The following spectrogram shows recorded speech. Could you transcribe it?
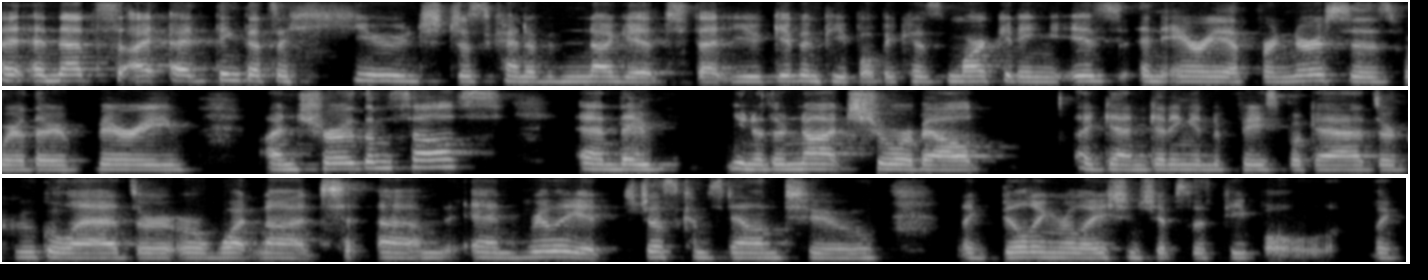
and that's I, I, think that's a huge just kind of nugget that you've given people because marketing is an area for nurses where they're very unsure of themselves and they you know they're not sure about again getting into facebook ads or google ads or, or whatnot um, and really it just comes down to like building relationships with people. Like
